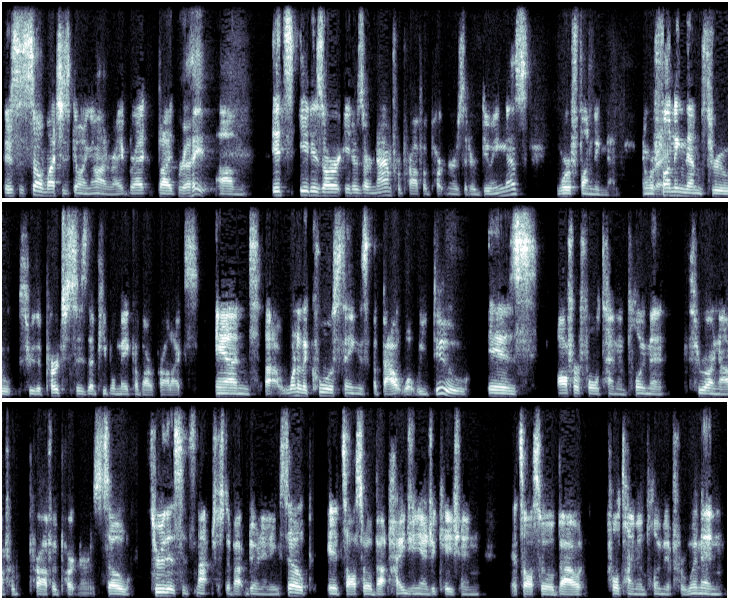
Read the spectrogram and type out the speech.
there's so much is going on, right, Brett? But right. Um, it's it is our it is our non-for-profit partners that are doing this. We're funding them and we're right. funding them through through the purchases that people make of our products and uh, one of the coolest things about what we do is offer full time employment through our non for profit partners. So, through this, it's not just about donating soap, it's also about hygiene education, it's also about full time employment for women.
